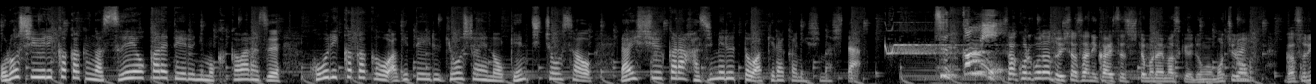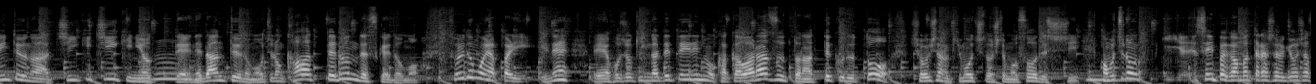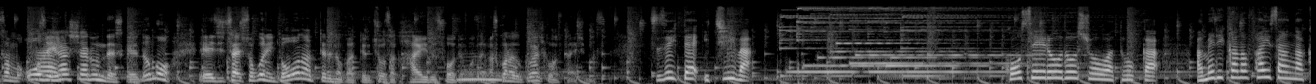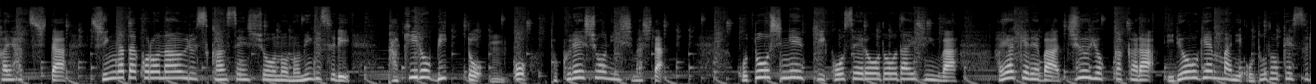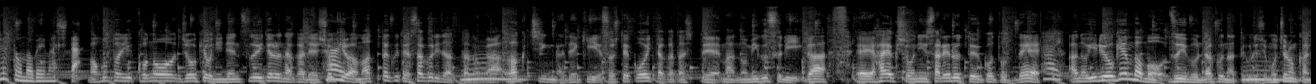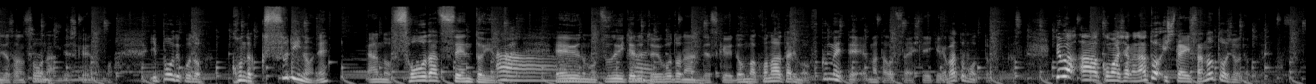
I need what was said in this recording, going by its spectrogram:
卸売価格が据え置かれているにもかかわらず小売価格を上げている業者への現地調査を来週から始めると明らかにしました。さあこれこの後石田さんに解説してもらいますけれどももちろんはい。ガソリンというのは地域地域によってうん。値段というのももちろん変わってるんですけれどもそれでもやっぱりね、えー補助金が出ているにもかかわらずとなってくると消費者の気持ちとしてもそうですし、まあ、もちろん精一杯頑張ってらっしゃる業者さんも大勢い。らっしゃるんですけれども、えー実際そこにどうなってるのかという調査が入るそうでございます。この後詳しくお伝えします。続いて1位は厚生労働省は10日アメリカのファイザーが開発した新型コロナウイルス感染症の飲み薬パキロビットを特例承認しました、後藤茂之厚生労働大臣は早ければ14日から医療現場にお届けすると述べました。まあ、本当にこの状況2年続いている中で初期は全く手探りだったのが、うん。ワクチンができそしてこういった形で、まあ、飲み薬が、えー早く承認されるということで、はい。あの医療現場も随分楽になってくるし、うん。もちろん患者さんそうなんですけれども、一方でこの今度は薬のねあの争奪戦というか。えーいうのも続いているということなんですけれども、まあ、この辺りも含めてまたお伝えしていければと思っております。ではあーコマーシャルの後石田さんの登場でございます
